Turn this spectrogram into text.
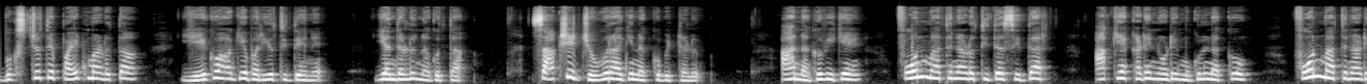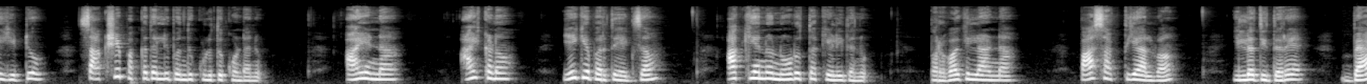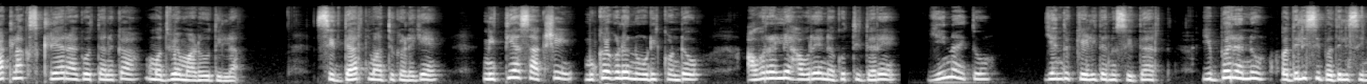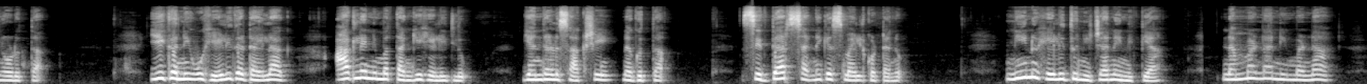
ಬುಕ್ಸ್ ಜೊತೆ ಫೈಟ್ ಮಾಡುತ್ತಾ ಹೇಗೋ ಹಾಗೆ ಬರೆಯುತ್ತಿದ್ದೇನೆ ಎಂದಳು ನಗುತ್ತಾ. ಸಾಕ್ಷಿ ಜೋರಾಗಿ ನಕ್ಕು ಬಿಟ್ಟಳು ಆ ನಗುವಿಗೆ ಫೋನ್ ಮಾತನಾಡುತ್ತಿದ್ದ ಸಿದ್ಧಾರ್ಥ್ ಆಕೆಯ ಕಡೆ ನೋಡಿ ಮುಗುಳ್ ನಕ್ಕು ಫೋನ್ ಮಾತನಾಡಿ ಇಟ್ಟು ಸಾಕ್ಷಿ ಪಕ್ಕದಲ್ಲಿ ಬಂದು ಕುಳಿತುಕೊಂಡನು. ಆಯಣ್ಣ ಆಯ್ ಕಣೋ, ಹೇಗೆ ಬರುತ್ತೆ ಎಕ್ಸಾಮ್? ಆಕೆಯನ್ನು ನೋಡುತ್ತಾ ಕೇಳಿದನು. ಪರವಾಗಿಲ್ಲ ಅಣ್ಣ, ಪಾಸ್ ಆಗ್ತೀಯಾ ಅಲ್ವಾ? ಇಲ್ಲದಿದ್ದರೆ ಬ್ಯಾಕ್ಲಾಗ್ಸ್ ಕ್ಲಿಯರ್ ಆಗೋ ತನಕ ಮದುವೆ ಮಾಡುವುದಿಲ್ಲ. ಸಿದ್ಧಾರ್ಥ್ ಮಾತುಗಳಿಗೆ ನಿತ್ಯ ಸಾಕ್ಷಿ ಮುಖಗಳು ನೋಡಿಕೊಂಡು ಅವರಲ್ಲಿ ಅವರೇ ನಗುತ್ತಿದ್ದರೆ ಏನಾಯಿತು? ಎಂದು ಕೇಳಿದನು ಸಿದ್ಧಾರ್ಥ್ ಇಬ್ಬರನ್ನು ಬದಲಿಸಿ ಬದಲಿಸಿ ನೋಡುತ್ತಾ. ಈಗ ನೀವು ಹೇಳಿದ ಡೈಲಾಗ್ ಆಗಲೇ ನಿಮ್ಮ ತಂಗಿ ಹೇಳಿದ್ಲು, ಎಂದಳು ಸಾಕ್ಷಿ ನಗುತ್ತಾ. ಸಿದ್ಧಾರ್ಥ್ ಸಣ್ಣಗೆ ಸ್ಮೈಲ್ ಕೊಟ್ಟನು. ನೀನು ಹೇಳಿದ್ದು ನಿಜಾನೇ ನಿತ್ಯ. ನಮ್ಮಣ್ಣ ನಿಮ್ಮಣ್ಣ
